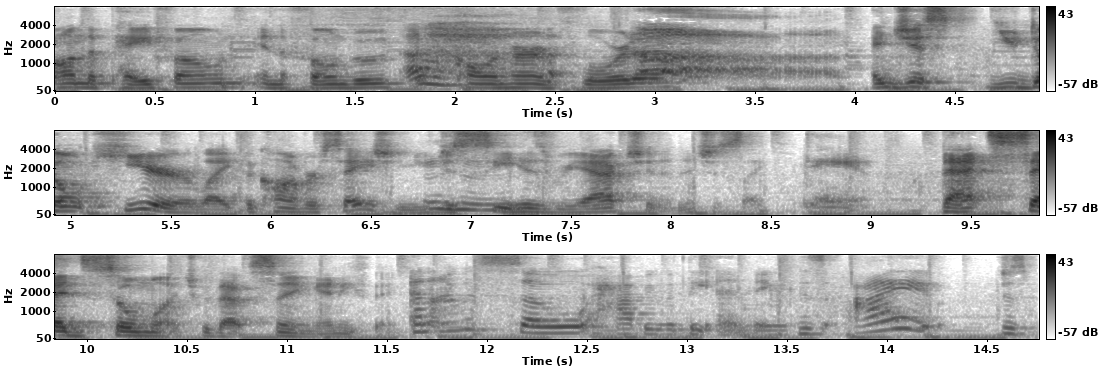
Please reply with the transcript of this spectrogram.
on the payphone in the phone booth calling her in Florida. And just you don't hear like the conversation you just Mhm. see his reaction and it's just like damn that said so much without saying anything and I was so happy with the ending because I just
